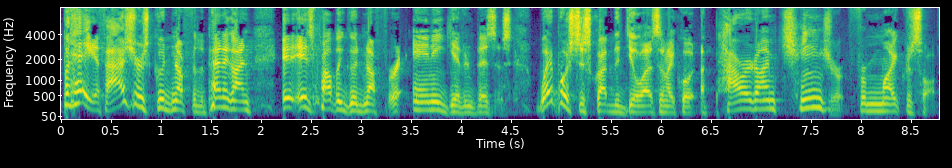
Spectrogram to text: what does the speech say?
But hey, if Azure is good enough for the Pentagon, it's probably good enough for any given business. Wedbush described the deal as, and I quote, a paradigm changer for Microsoft.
